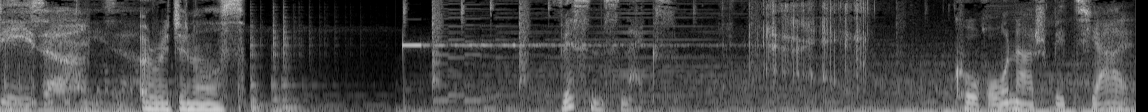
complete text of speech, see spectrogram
Dieser Originals. Wissensnacks. Corona Spezial.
